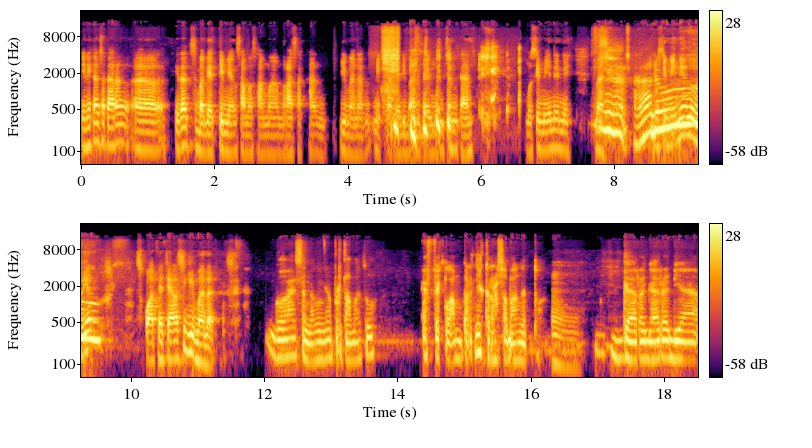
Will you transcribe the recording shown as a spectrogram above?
ini kan sekarang eh, kita sebagai tim yang sama-sama merasakan gimana nikmatnya dibantai Munchen kan. Musim ini nih. Nah, Aduh. musim ini lu lihat skuadnya Chelsea gimana? Gue senangnya pertama tuh efek Lampardnya kerasa banget tuh Hmm. gara-gara dia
